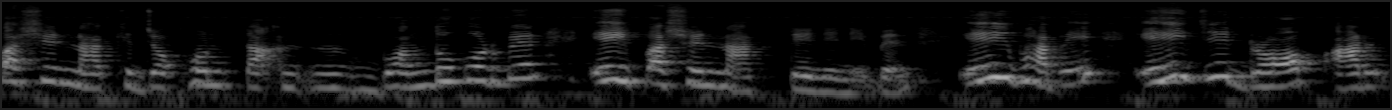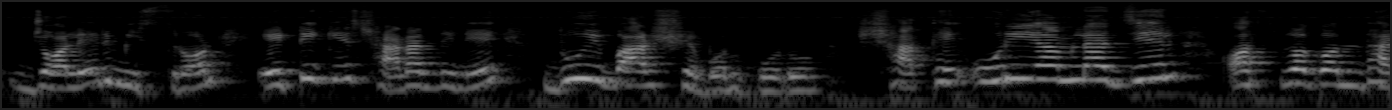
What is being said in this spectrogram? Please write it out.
পাশের নাকে যখন বন্ধ করবেন, এই পাশের নাক টেনে নেবেন। এইভাবে এই যে ড্রপ আর জলের মিশ্রণ, এটিকে সারাদিনে দুইবার সেবন করুন। সাথে উরি আমলা জেল, অশ্বগন্ধা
